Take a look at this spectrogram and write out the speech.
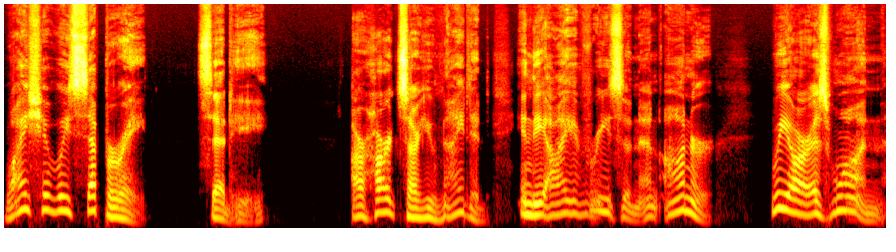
Why should we separate? said he. Our hearts are united in the eye of reason and honor. We are as one.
